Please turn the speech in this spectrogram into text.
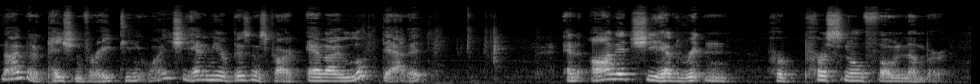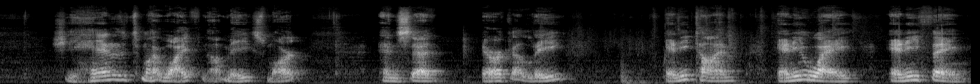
Now, I've been a patient for 18. Why is she handing me her business card? And I looked at it, and on it she had written her personal phone number. She handed it to my wife, not me, smart, and said, Erica Lee, anytime, any way, anything,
